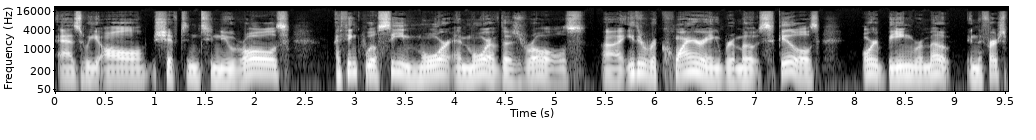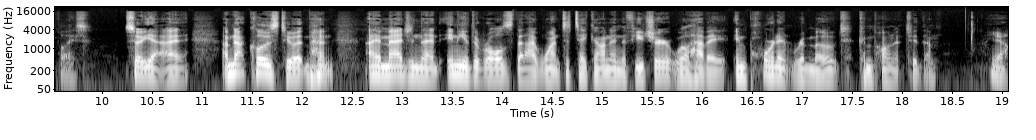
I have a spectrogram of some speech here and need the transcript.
as we all shift into new roles, I think we'll see more and more of those roles uh, either requiring remote skills or being remote in the first place. So yeah, I, I'm not closed to it, but I imagine that any of the roles that I want to take on in the future will have a important remote component to them. Yeah.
